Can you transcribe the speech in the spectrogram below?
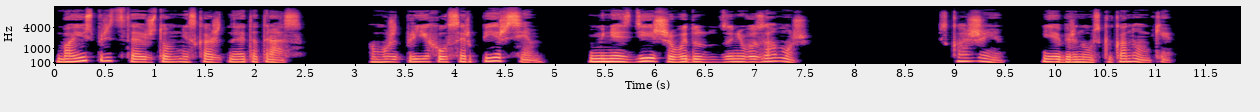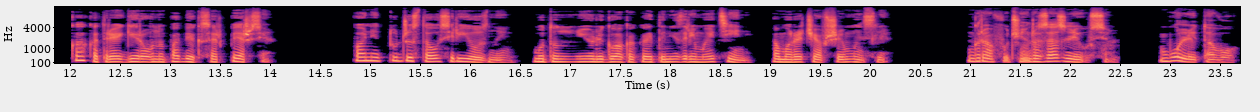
Боюсь представить, что он мне скажет на этот раз. А может, приехал сэр Перси, и меня здесь же выдадут за него замуж? Скажи, я обернулась к экономке. Как отреагировал на побег сэр Перси? Пани тут же стала серьезной, будто на нее легла какая-то незримая тень, омрачавшая мысли. Граф очень разозлился. Более того,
